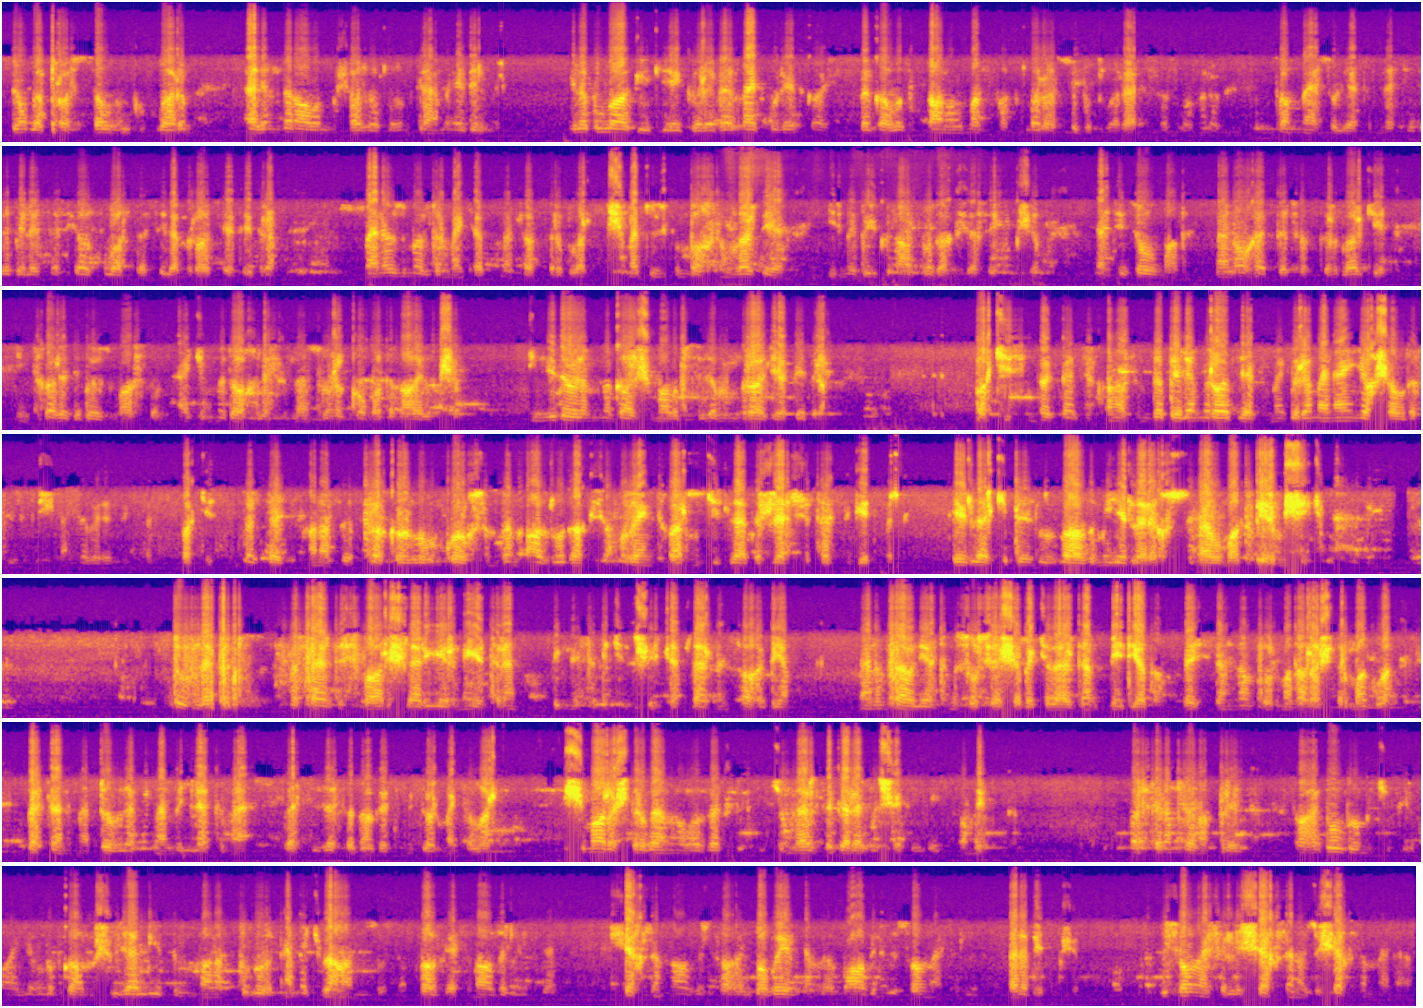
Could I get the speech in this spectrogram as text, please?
prokurorluğun qorxusundan azlıq aksiyonu və intiharımı gizlədir, rəhşi təsdiq etmir. Deyirlər ki, biz lazımi yerlərə xüsusi məlumat vermişik. Dövlət və fərdi sifarişləri yerinə yetirən bir neçə tikinti şirkətlərinin sahibiyəm. Mənim fəaliyyətimi sosial şəbəkələrdən, mediadan və istənilən formada araşdırmaqla vətənimə, dövlətimə, millətimə və sizə sədaqətimi görmək olar. İşimi araşdırıb əmin olacaqsınız. Kimlər isə qərəzli şəkildə istifadə etmirəm. Başlarım cənab prezident, sahib olduğum iki firmaya yığılıb qalmış 157 min manat pulu əmək və ani sosial müdafiəsi nazirliyində şəxsən nazir Sahil Babayevdən və müavini Vüsal Məsəli tələb etmişim. Vüsal Məsəli şəxsən özü şəxsən mənə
